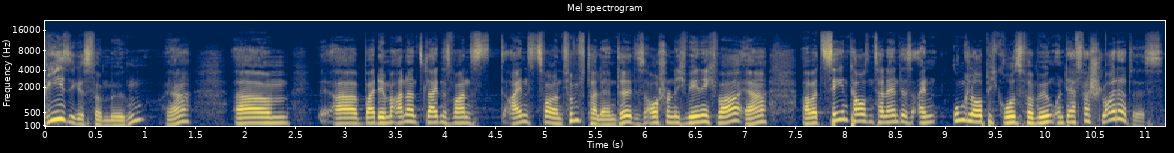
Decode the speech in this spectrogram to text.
riesiges Vermögen. Ja? Ähm, äh, bei dem anderen Gleichnis waren es 1, 2 und 5 Talente, das auch schon nicht wenig war. Ja? Aber 10.000 Talente ist ein unglaublich großes Vermögen und der verschleudert es.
